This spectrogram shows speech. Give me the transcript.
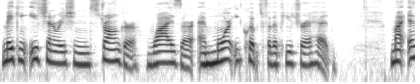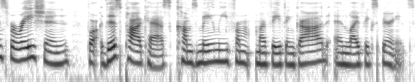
making each generation stronger, wiser, and more equipped for the future ahead. My inspiration for this podcast comes mainly from my faith in God and life experience.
